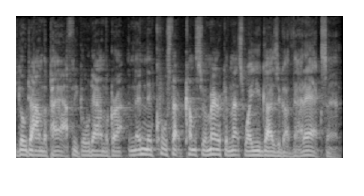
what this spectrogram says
You go down the path, you go down the grass. And then, of course, that comes to America, and that's why you guys have got that accent.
